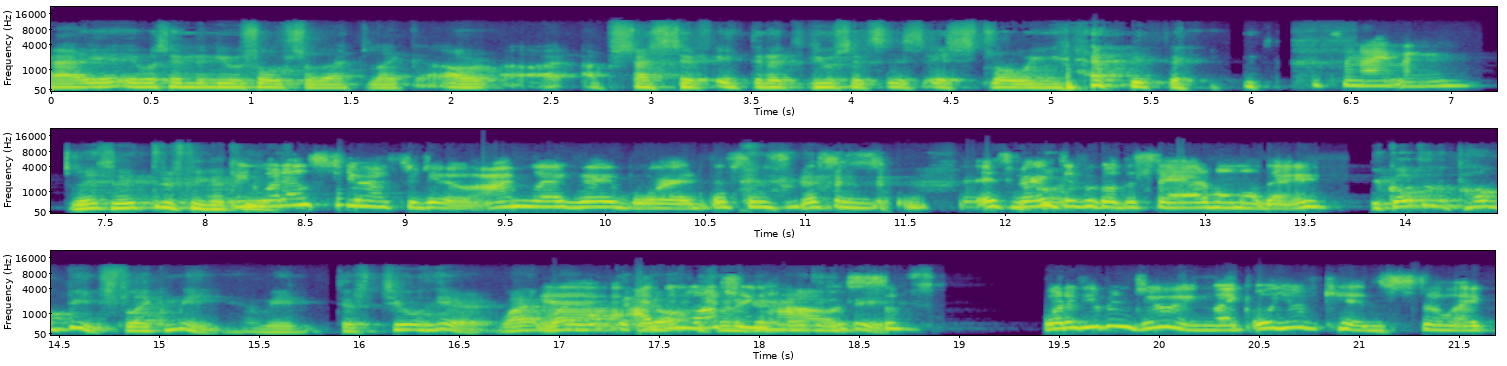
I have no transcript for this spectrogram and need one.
Uh, it, it was in the news also that like our uh, obsessive internet usage is, is slowing everything. It's a nightmare. it's interesting. I mean, what else do you have to do? I'm like very bored. This is this is it's very difficult to stay at home all day. You go to the Palm Beach like me. I mean, just chill here. Why? why Yeah, the I've been office when you watching can go to the House. What have you been doing? Like, oh, you have kids, so like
